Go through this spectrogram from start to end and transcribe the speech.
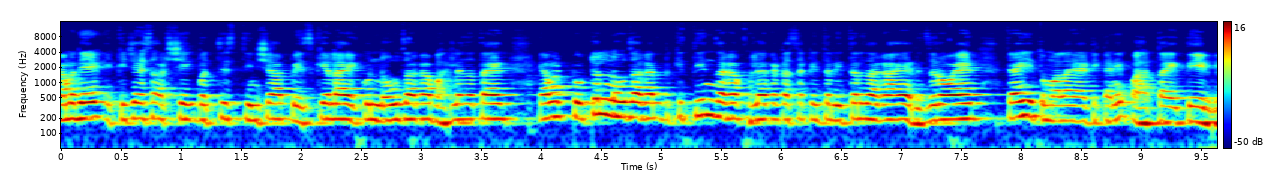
यामध्ये एक्केचाळीस आठशे एक बत्तीस तीनशे हा पेस्केल आहे एकूण नऊ जागा भरल्या जात आहेत. यामध्ये टोटल नऊ जागांपैकी तीन जागा खुल्या गटासाठी तर इतर जागा आहे रिझर्व्ह आहेत. त्याही तुम्हाला या ठिकाणी पाहता येतील.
